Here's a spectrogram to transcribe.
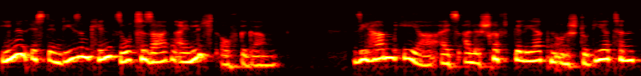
Ihnen ist in diesem Kind sozusagen ein Licht aufgegangen. Sie haben eher als alle Schriftgelehrten und Studierten,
